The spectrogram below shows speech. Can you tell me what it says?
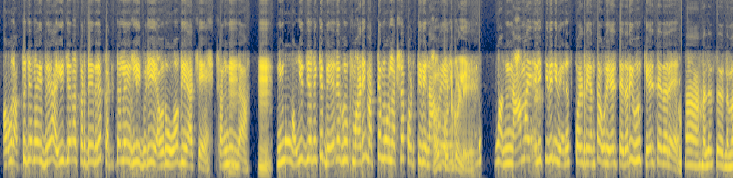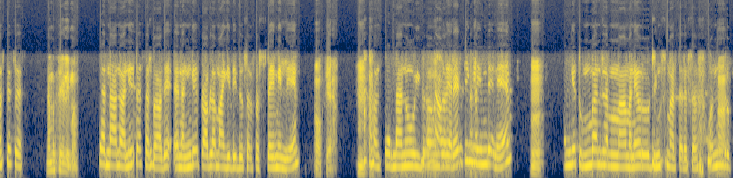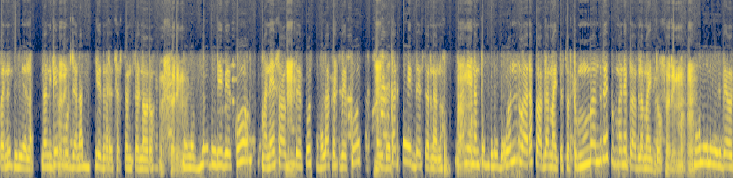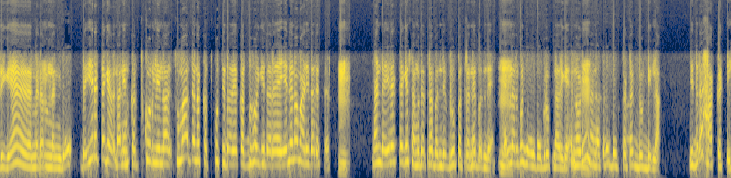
ಅವ್ರು ಹತ್ತು ಜನ ಇದ್ರೆ ಐದ್ ಜನ ಕಡ್ದೆ ಇದ್ರೆ ಕಟ್ಟಲೇ ಇರ್ಲಿ ಬಿಡಿ ಅವ್ರು ಹೋಗ್ಲಿ ಆಚೆ ಸಂಘದಿಂದ. ಹ್ಮ್ ನಿಮ್ಮ ಐದ್ ಜನಕ್ಕೆ ಬೇರೆ ಗ್ರೂಪ್ ಮಾಡಿ ಮತ್ತೆ ಮೂರ್ ಲಕ್ಷ ಕೊಡ್ತೀವಿ ನಾಮ ಅವ್ರು ಎಳಿ- ಕೊಟ್ಕೊಳ್ಳಿ. ಹ್ಮ್, ನಾಮ ಎಳಿತೀವಿ ನೀವ್ ಎಳಿಸ್ಕೊಳ್ರಿ ಅಂತ ಅವ್ರು ಹೇಳ್ತಾ ಇದಾರೆ ಇವ್ರು ಕೇಳ್ತಾ ಇದಾರೆ. ಹಾ ಹಲೋ ಸರ್ ನಮಸ್ತೆ ಸರ್ ನಮಸ್ತೆ ಹೇಳಿಮ್ಮ ಸರ್ ನಾನು ಅನಿತಾ ಸರ್ ಅದೇ ನನಗೆ ಪ್ರಾಬ್ಲಮ್ ಆಗಿದ್ದು ಸರ್ ಫಸ್ಟ್ ಟೈಮ್ ಇಲ್ಲಿ. ಓಕೆ ಸರ್ ನಾನು ಈಗ ಒಂದು ಎರಡು ತಿಂಗಳ ಹಿಂದೆನೆ ಹ್ಮ್. ನನಗೆ ತುಂಬಾ ಅಂದ್ರೆ ನಮ್ಮ ಮನೆಯವರು ಡ್ರಿಂಕ್ಸ್ ಮಾಡ್ತಾರೆ ಸರ್ ಒಂದ್. ರೂಪಾಯಿನೂ ದುಡಿಯಲ್ಲ. ನನಗೆ ಮೂರ್ ಜನ ಮಕ್ಕಳಿದ್ದಾರೆ ಸರ್ ಸಣ್ಣ ಸಣ್ಣವರು. ಸರಿ ನಾನು ಒಬ್ಬಳೇ ದುಡಿಬೇಕು ಮನೆ ಸಾಗಿಸ್ಬೇಕು ಸಾಲ ಕಟ್ಟಬೇಕು ಕಟ್ತಾ ಇದ್ದೆ ಸರ್ ನಾನು. ನಾನೇನಂತ ಹೇಳಿದ್ದೆ ಒಂದು ವಾರ ಪ್ರಾಬ್ಲಮ್ ಆಯ್ತು ಸರ್ ತುಂಬಾ ಅಂದ್ರೆ ತುಂಬಾನೇ ಪ್ರಾಬ್ಲಮ್ ಆಯ್ತು. ನಾನೇನು ಹೇಳಿದೆ ಅವರಿಗೆ ಮೇಡಮ್ ನನಗೆ ಡೈರೆಕ್ಟ್ ಆಗಿ ನಾನೇನ್ ಕತ್ ಕೂರ್ಲಿಲ್ಲ ಸುಮಾರು ಜನ ಕತ್ ಕೂತಿದ್ದಾರೆ ಕದ್ದು ಹೋಗಿದ್ದಾರೆ ಏನೇನೋ ಮಾಡಿದ್ದಾರೆ ಸರ್ ಹ್ಮ್. ನಾನು ಡೈರೆಕ್ಟ್ ಆಗಿ ಸಂಘದ ಹತ್ರ ಬಂದೆ ಗ್ರೂಪ್ ಹತ್ರನೇ ಬಂದೆ. ಹ್ಮ್. ಎಲ್ಲರಿಗೂ ಹೇಳ್ದೆ ಗ್ರೂಪ್ನವ್ರಿಗೆ ನೋಡಿ ಹ್ಮ್. ನನ್ನ ಹತ್ರ ದುಡ್ಡು ಕಟ್ಟಕ್ ದುಡ್ಡಿಲ್ಲ. ಇದ್ರೆ ಹಾಕ್ ಕಟ್ಟಿ.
